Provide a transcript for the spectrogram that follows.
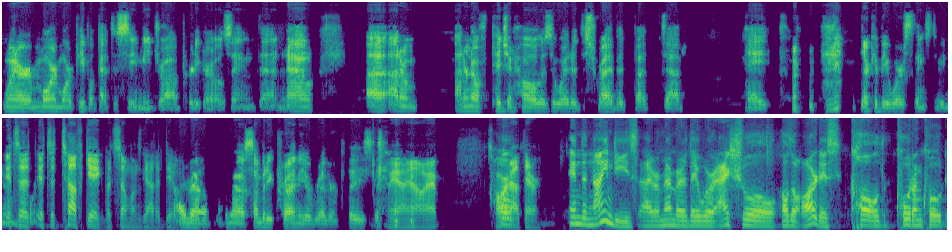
where more and more people got to see me draw pretty girls. And uh, now uh, I don't, I don't know if pigeonhole is the way to describe it, but uh, hey, there could be worse things to be known. It's a for. it's a tough gig, but someone's got to do it. I know. I know. Somebody cry me a river, please. yeah, I know, right? It's hard well, out there. In the 90s, I remember there were actual other artists called quote unquote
